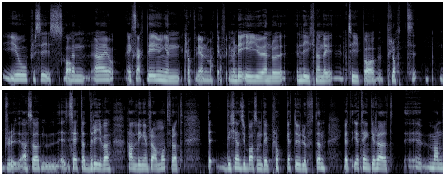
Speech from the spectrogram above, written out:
Jo, precis. Men, nej, exakt. Det är ju ingen klockren McGuffin, men det är ju ändå en liknande typ av plott. Alltså att, sätt att driva handlingen framåt för att det, det känns ju bara som det är plockat ur luften. Jag, jag tänker så här att eh, man,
